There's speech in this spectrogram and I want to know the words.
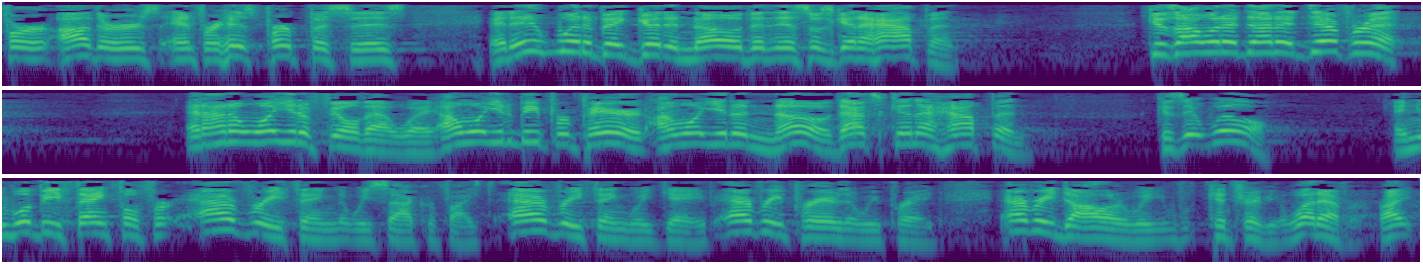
for others and for His purposes. And it would have been good to know that this was going to happen. Because I would have done it different. And I don't want you to feel that way. I want you to be prepared. I want you to know that's going to happen. Because it will. And we'll be thankful for everything that we sacrificed, everything we gave, every prayer that we prayed, every dollar we contribute, whatever, right?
